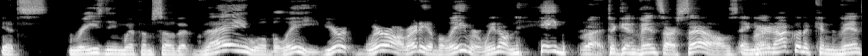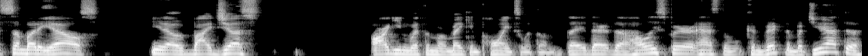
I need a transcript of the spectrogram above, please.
It's reasoning with them so that they will believe. You're we're already a believer. We don't need right. to convince ourselves, and Right. you're not going to convince somebody else, you know, by just arguing with them or making points with them. They they the Holy Spirit has to convict them, but you have to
